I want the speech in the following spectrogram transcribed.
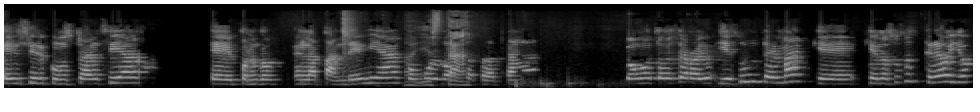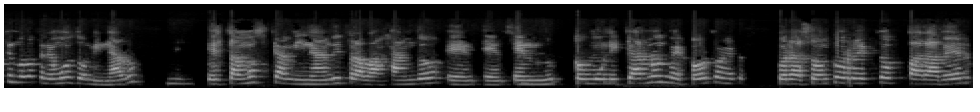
en circunstancias, eh, por ejemplo, en la pandemia, cómo lo vamos a tratar? cómo todo este rollo. Y es un tema que, que nosotros creo yo que no lo tenemos dominado. Estamos caminando y trabajando en, en, en comunicarnos mejor con el corazón correcto para ver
